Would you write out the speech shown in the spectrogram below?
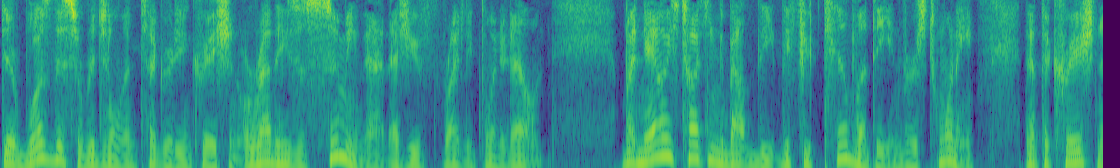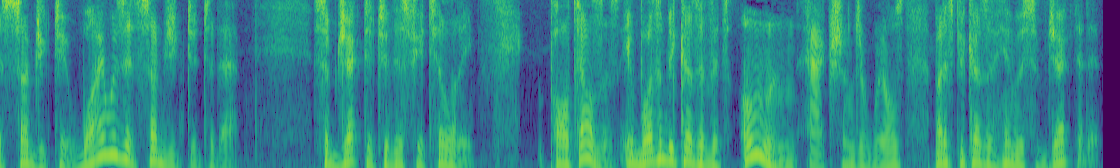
there was this original integrity in creation, or rather, he's assuming that, as you've rightly pointed out. But now he's talking about the, the futility in verse 20 that the creation is subject to. Why was it subjected to that? Subjected to this futility. Paul tells us it wasn't because of its own actions or wills, but it's because of him who subjected it.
